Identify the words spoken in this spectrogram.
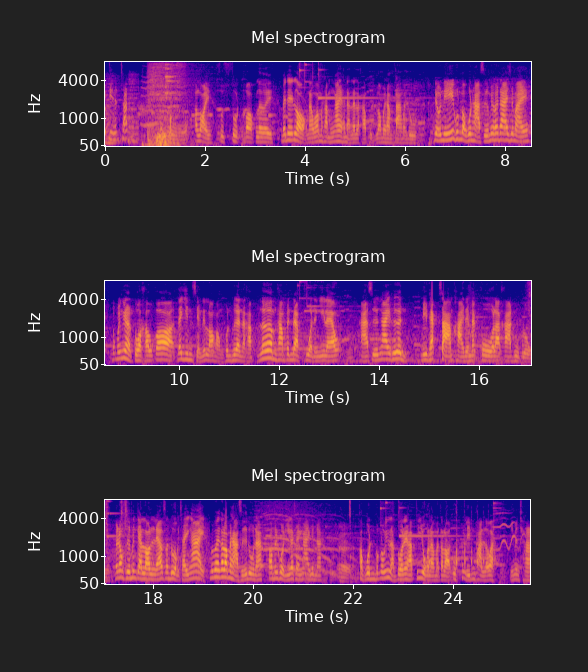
สจีนชัดๆโอ้โหอร่อยสุดๆ บอกเลย ไม่ได้หลอกนะว่ามันทำง่ายขนาดนั้นแหละครับผมลองไปทำตามมันดู เดี๋ยวนี้คุณบอกคุณหาซื้อไม่ค่อยได้ใช่ไหมนกเป็นเงี้ยตัวเขาก็ได้ยินเสียงเรียกร้องของเพื่อนๆนะครับ เริ่มทำเป็นแบบขวดอย่างนี้แล้ว หาซื้อง่ายขึ้น มีแพ็ค3 ขายในแมคโคร ราคาถูกลง ไม่ต้องซื้อเป็นแกลลอนแล้วสะดวกใช้ง่ายเพื่อนๆก็ลองไปหาซื้อดูนะพอเป็นขวดอย่างนี้ก็ใช้ง่ายขึ้นนะ เออ ขอบคุณพวกนกวิ่งสามตัวนะครับ ที่อยู่กับเรามาตลอดอุ้ยลิ้นพันแล้วอะนี่มันช้า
